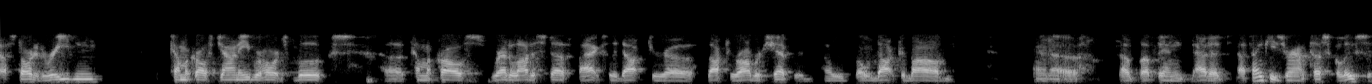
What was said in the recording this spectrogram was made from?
I started reading come across john eberhart's books uh, come across, read a lot of stuff by actually Dr. Uh, Dr. Robert Shepard, old, old Dr. Bob, and uh, up up in out of I think he's around Tuscaloosa.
